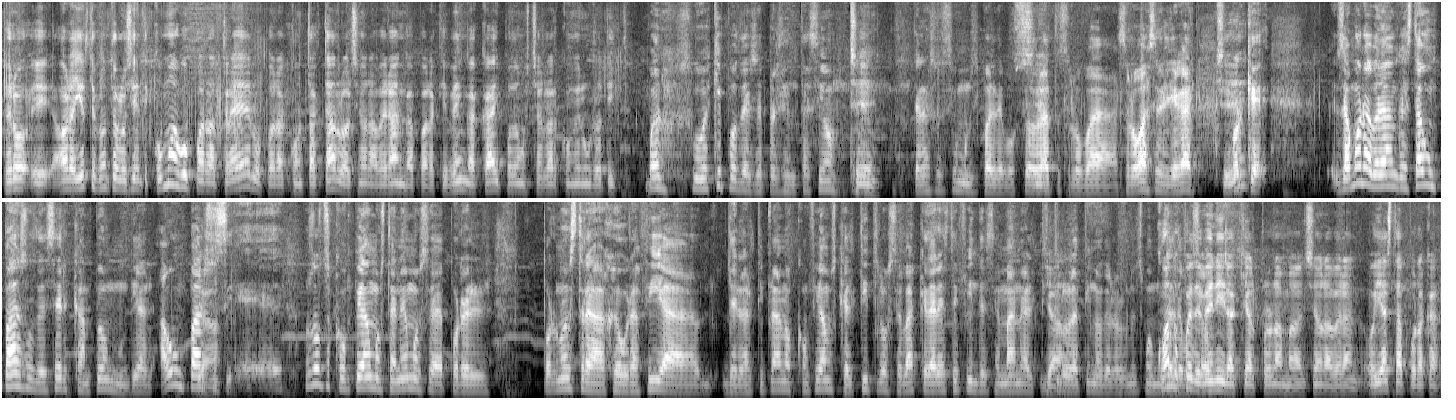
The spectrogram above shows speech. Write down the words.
Pero eh, ahora yo te pregunto lo siguiente, ¿cómo hago para traerlo, para contactarlo al señor Averanga, para que venga acá y podamos charlar con él un ratito? Bueno, su equipo de representación de la Asociación Municipal de Boxeo de Alto se lo, va, se lo va a hacer llegar, porque Zamora Veranga está a un paso de ser campeón mundial, a un paso. Eh, nosotros confiamos, tenemos eh, por, el, por nuestra geografía del altiplano, confiamos que el título se va a quedar este fin de semana, el título latino del organismo mundial. ¿Cuándo puede venir aquí al programa el señor Averanga? ¿O ya está por acá?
